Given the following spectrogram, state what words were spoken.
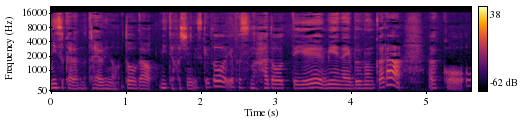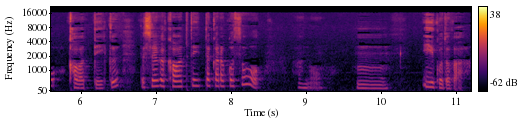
自らの頼りの動画を見てほしいんですけどやっぱその波動っていう見えない部分からこう変わっていく。でそれが変わっていったからこそあのうんいいことが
